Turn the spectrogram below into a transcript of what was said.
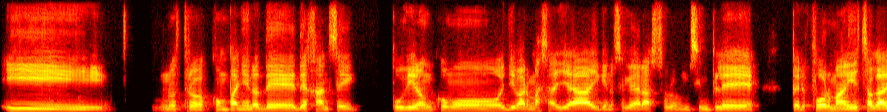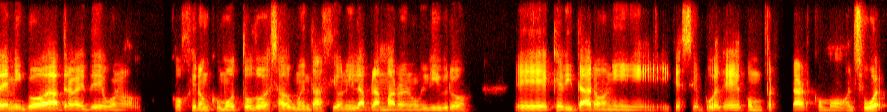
y nuestros compañeros de, de pudieron como llevar más allá y que no se quedara solo un simple performance y hecho académico a través de, bueno, cogieron como toda esa documentación y la plasmaron en un libro eh, que editaron y, que se puede comprar como en su web.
